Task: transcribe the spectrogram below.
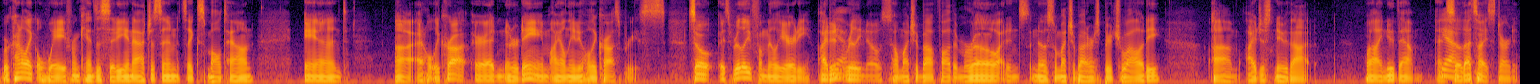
We're kind of like away from Kansas City and Atchison. It's like small town, and uh, at Holy Cross or at Notre Dame, I only knew Holy Cross priests. So it's really familiarity. I didn't Yeah. really know so much about Father Moreau. I didn't know so much about our spirituality. Um, I just knew that. Well, I knew them, and Yeah. so that's how I started.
